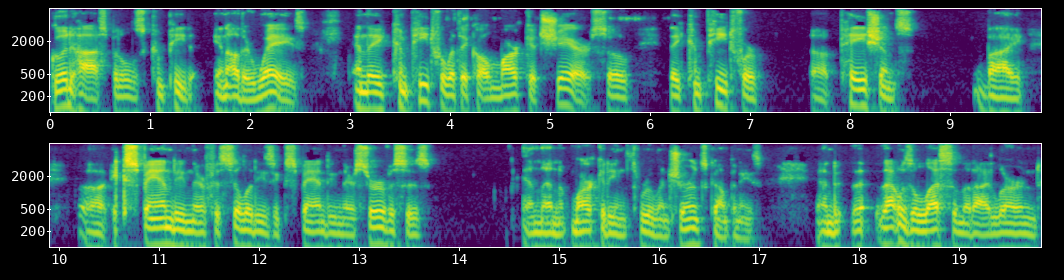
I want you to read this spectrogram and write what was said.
good hospitals compete in other ways. And they compete for what they call market share. So they compete for uh, patients by uh, expanding their facilities, expanding their services, and then marketing through insurance companies. And th- that was a lesson that I learned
